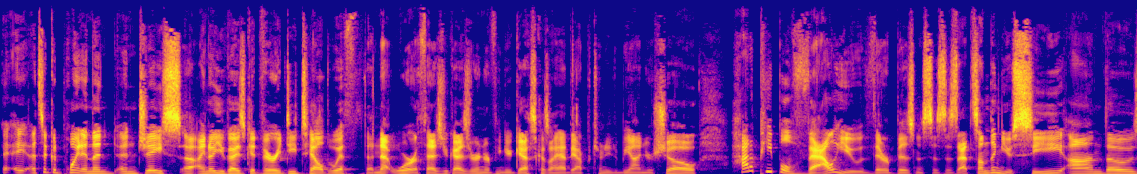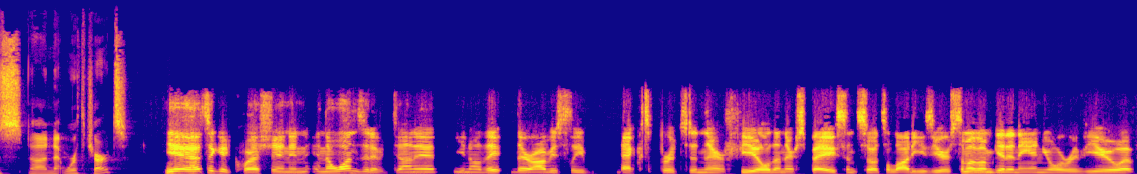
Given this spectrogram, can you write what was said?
That's a good point. And then, and Jace, uh, I know you guys get very detailed with the net worth as you guys are interviewing your guests because I had the opportunity to be on your show. How do people value their businesses? Is that something you see on those uh, net worth charts? Yeah, that's a good question. And and the ones that have done it, you know, they they're obviously experts in their field and their space, and so it's a lot easier. Some of them get an annual review of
